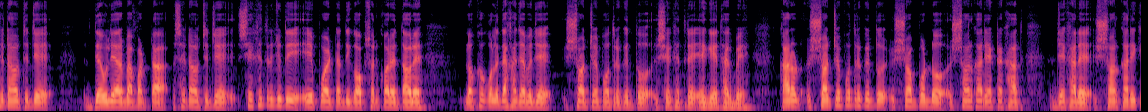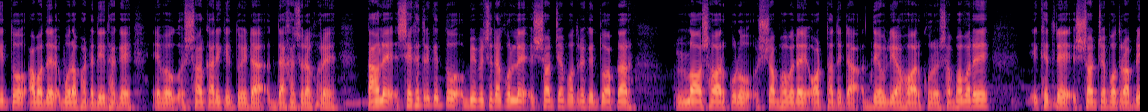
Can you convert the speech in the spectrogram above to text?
সেটা হচ্ছে যে দেউলিয়ার ব্যাপারটা, সেটা হচ্ছে যে সেক্ষেত্রে যদি এই পয়েন্টটার দিকে অপশান করেন তাহলে লক্ষ্য করলে দেখা যাবে যে সঞ্চয়পত্র কিন্তু সেক্ষেত্রে এগিয়ে থাকবে। কারণ সঞ্চয়পত্র কিন্তু সম্পূর্ণ সরকারি একটা খাত, যেখানে সরকারি কিন্তু আমাদের মুনাফাটা দিয়ে থাকে এবং সরকারি কিন্তু এটা দেখাশোনা করে। তাহলে সেক্ষেত্রে কিন্তু বিবেচনা করলে সঞ্চয়পত্রে কিন্তু আপনার লস হওয়ার কোনো সম্ভাবনা নেই, অর্থাৎ এটা দেউলিয়া হওয়ার কোনো সম্ভাবনা এক্ষেত্রে সঞ্চয়পত্র আপনি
